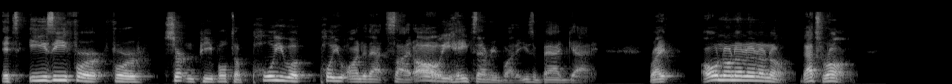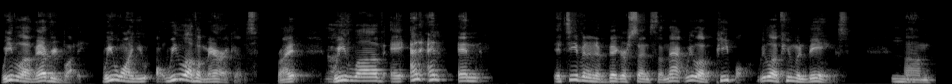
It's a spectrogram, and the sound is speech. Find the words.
it's easy for for certain people to pull you pull you onto that side. Oh, he hates everybody. He's a bad guy. Right? Oh no, no, no, no, no. That's wrong. We love everybody. We want you, we love Americans, right? We love a and and and it's even in a bigger sense than that. We love people. We love human beings. Mm-hmm. Um,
